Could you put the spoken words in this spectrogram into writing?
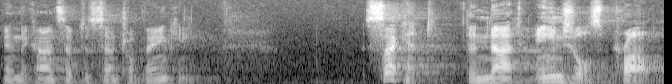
in the concept of central banking. Second, the not angels problem.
